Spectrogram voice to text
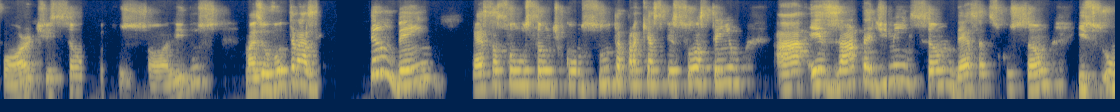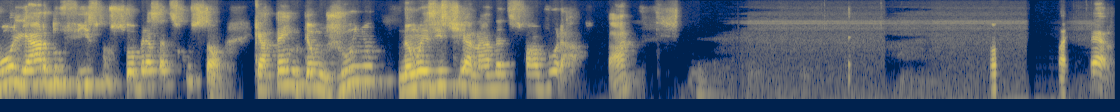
fortes, são muito sólidos, mas eu vou trazer também essa solução de consulta para que as pessoas tenham a exata dimensão dessa discussão e o olhar do fisco sobre essa discussão, que até então, junho, não existia nada desfavorável, tá? Ser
